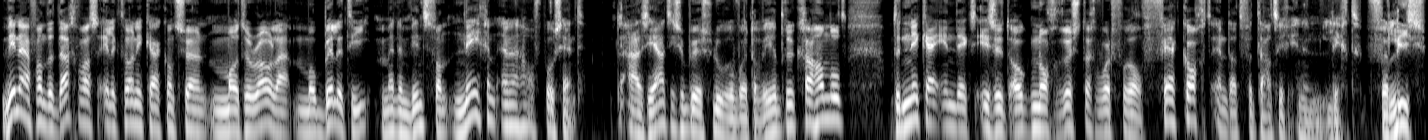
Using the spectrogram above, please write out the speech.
Winnaar van de dag was elektronica-concern Motorola Mobility... met een winst van 9,5 procent. De Aziatische beursvloeren wordt alweer druk gehandeld. Op de Nikkei-index is het ook nog rustig, wordt vooral verkocht... en dat vertaalt zich in een licht verlies.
